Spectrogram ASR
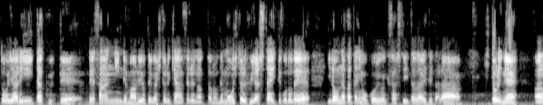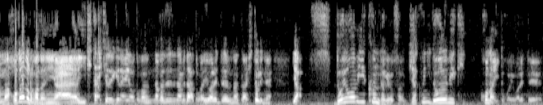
と、やりたくて、で、3人で回る予定が1人キャンセルになったので、もう1人増やしたいってことで、いろんな方にお声掛けさせていただいてたら、1人ね、あの、まあ、ほとんどの方に、ああ、行きたいけど行けないよとか、なんか全然ダメだとか言われてる中、1人ね、いや、土曜日行くんだけどさ、逆に土曜日来ないとか言われて、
